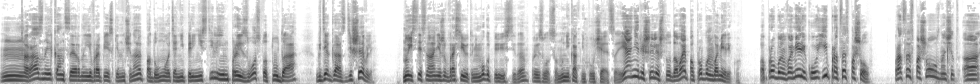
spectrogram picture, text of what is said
разные концерны европейские начинают подумывать, а не перенести ли им производство туда, где газ дешевле. Ну, естественно, они же в Россию это не могут перевести, да, производство. Ну, никак не получается. И они решили, что давай попробуем в Америку. Попробуем в Америку, и процесс пошел. Процесс пошел, значит, а,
